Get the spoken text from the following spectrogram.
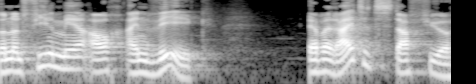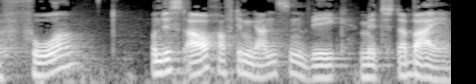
sondern vielmehr auch ein Weg. Er bereitet dafür vor und ist auch auf dem ganzen Weg mit dabei.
